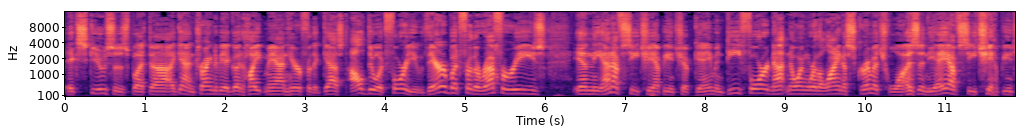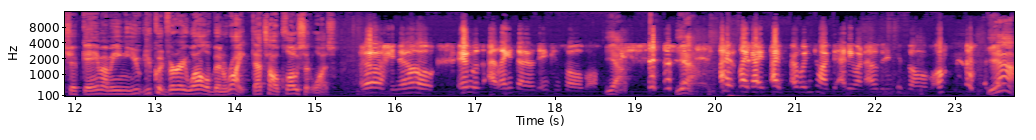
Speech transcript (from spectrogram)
excuses, but uh, again, trying to be a good hype man here for the guest, I'll do it for you there. But for the referees in the NFC Championship game and Dee Ford not knowing where the line of scrimmage was in the AFC Championship game, I mean, you, you could very well have been right. That's how close it was. Oh, I know. It was like I said, I was inconsolable. Yeah, yeah. I like I, I I wouldn't talk to anyone. I was inconsolable. yeah,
